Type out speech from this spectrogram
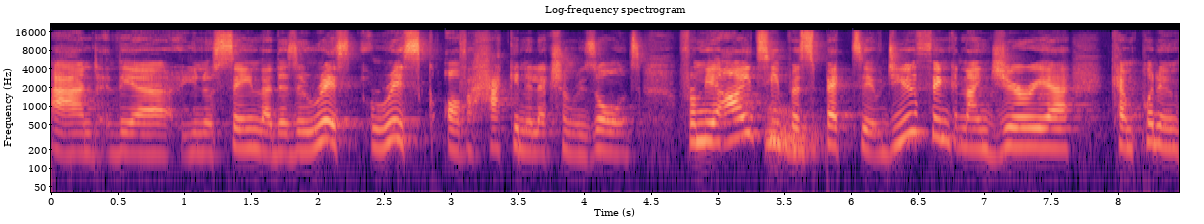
and they are, you know, saying that there's a risk risk of hacking election results. From your IT mm. perspective, do you think Nigeria can put in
